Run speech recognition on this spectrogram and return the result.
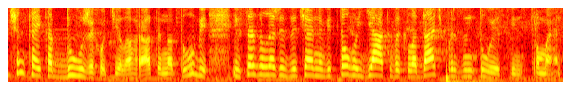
дівчинка, яка дуже хотіла грати на тубі. І все залежить, звичайно, від того, як викладач презентує свій інструмент.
